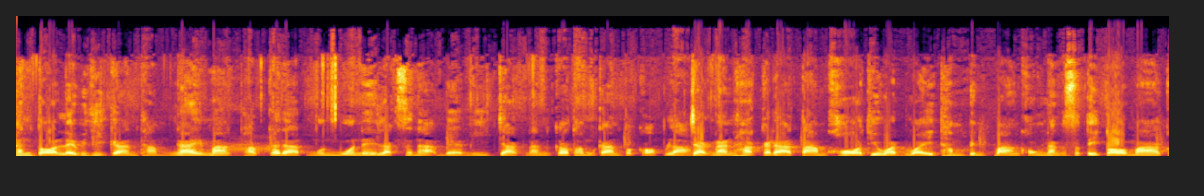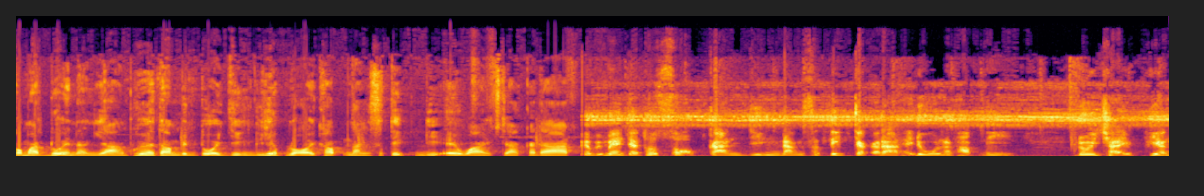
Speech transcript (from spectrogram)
ขั้นตอนและวิธีการทำง่ายมากพับกระดาษม้วนๆในลักษณะแบบนี้ จากนั้นก็ทำการประกอบร่าง จากนั้นหักกระดาษตามข้อที่วัดไว้ทำเป็นปางของหนังสติ๊กต่อมาก็มัดด้วยหนังยาง เพื่อทำเป็นตัวยิงเรียบร้อยครับหนังสติ๊ก DIY จากกระดาษเดี๋ยวพี่แมนจะทดสอบการยิงหนังสติ๊กจากกระดาษให้ดูนะครับนี่ โดยใช้เพียง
